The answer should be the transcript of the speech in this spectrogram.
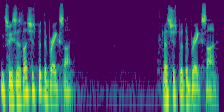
And so he says, let's just put the brakes on. Let's just put the brakes on.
